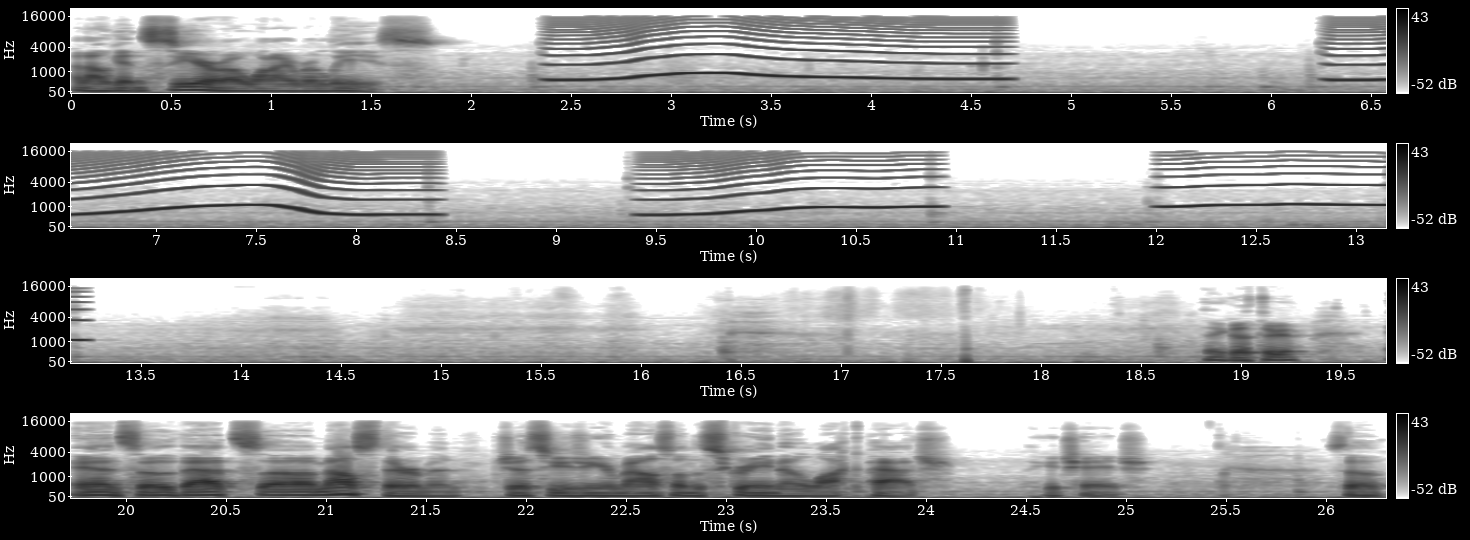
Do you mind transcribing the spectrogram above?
and I'll get zero when I release. Go through. And so that's a mouse theremin, just using your mouse on the screen and a locked patch. You change. So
